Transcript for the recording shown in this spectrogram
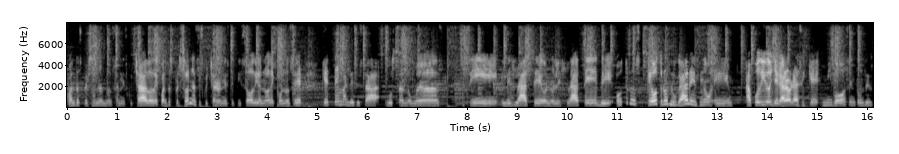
cuántas personas nos han escuchado, de cuántas personas escucharon este episodio, ¿no? De conocer qué temas les está gustando más, si les late o no les late, de otros, qué otros lugares, ¿no? Eh, ha podido llegar ahora sí que mi voz, entonces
